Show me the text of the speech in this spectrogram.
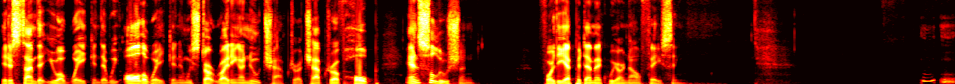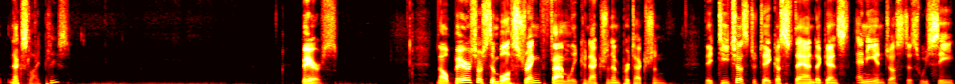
It is time that you awaken, that we all awaken, and we start writing a new chapter, a chapter of hope and solution for the epidemic we are now facing. Next slide, please. Bears. Now, bears are a symbol of strength, family, connection, and protection. They teach us to take a stand against any injustice we see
